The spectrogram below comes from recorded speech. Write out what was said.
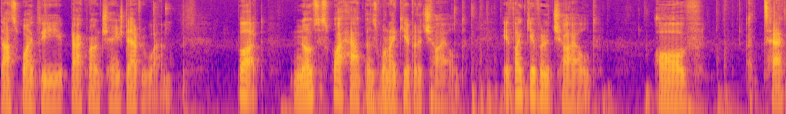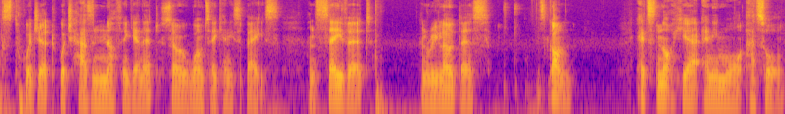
That's why the background changed everywhere. But notice what happens when I give it a child. If I give it a child of a text widget which has nothing in it, so it won't take any space, and save it and reload this, it's gone. It's not here anymore at all.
